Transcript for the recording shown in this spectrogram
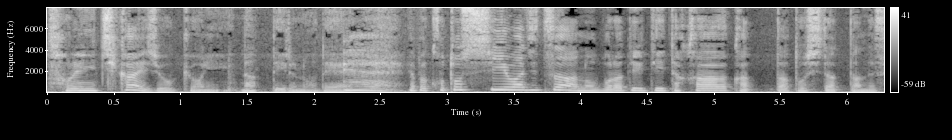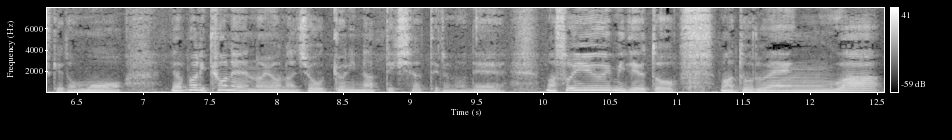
それに近い状況になっているので、えー、やっぱり今年は実はあの、ボラティリティ高かった年だったんですけども、やっぱり去年のような状況になってきちゃってるので、まあそういう意味で言うと、まあドル円は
